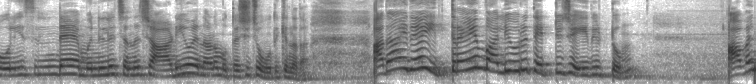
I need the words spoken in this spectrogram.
പോലീസിന്റെ മുന്നിൽ ചെന്ന് ചാടിയോ എന്നാണ് മുത്തശ്ശി ചോദിക്കുന്നത്. അതായത് ഇത്രയും വലിയൊരു തെറ്റ് ചെയ്തിട്ടും അവൻ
